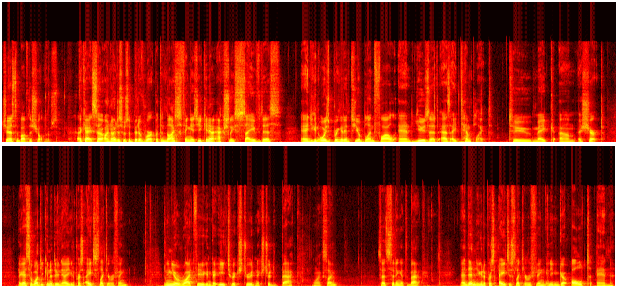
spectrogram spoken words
just above the shoulders. Okay, so I know this was a bit of work, but the nice thing is you can now actually save this and you can always bring it into your blend file and use it as a template to make um, a shirt. Okay, so what you're gonna do now, you're gonna press A to select everything. And in your right view, you're gonna go E to extrude and extrude it back, like so. So it's sitting at the back. And then you're gonna press A to select everything and you can go Alt N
